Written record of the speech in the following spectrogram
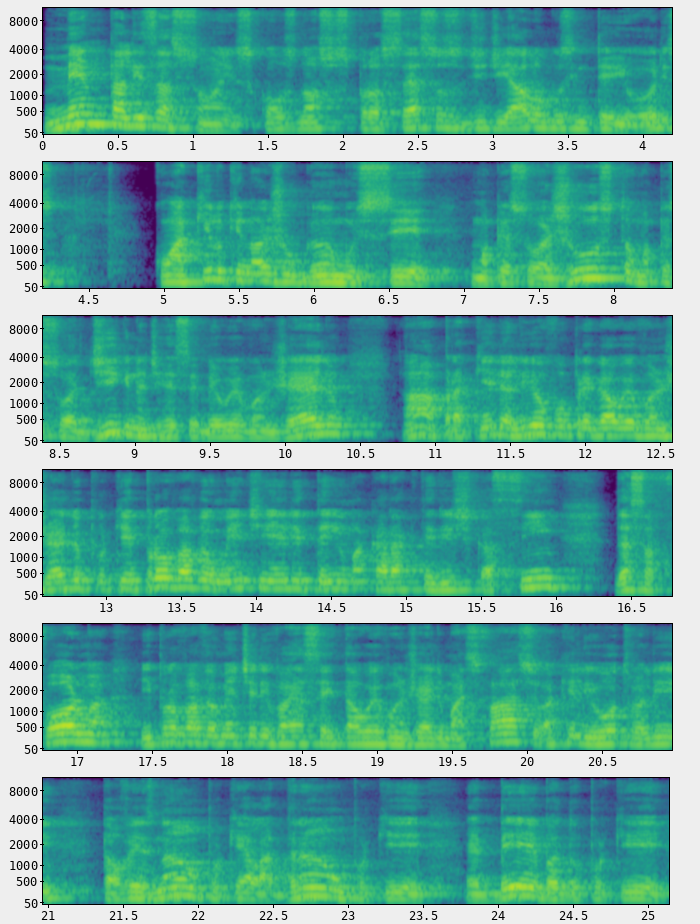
mentalizações, com os nossos processos de diálogos interiores, com aquilo que nós julgamos ser uma pessoa justa, uma pessoa digna de receber o Evangelho. Ah, para aquele ali eu vou pregar o Evangelho porque provavelmente ele tem uma característica assim, dessa forma, e provavelmente ele vai aceitar o Evangelho mais fácil. Aquele outro ali talvez não, porque é ladrão, porque é bêbado, porque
